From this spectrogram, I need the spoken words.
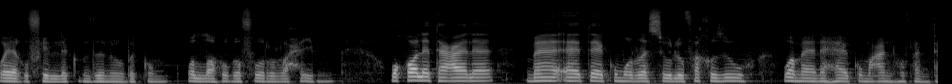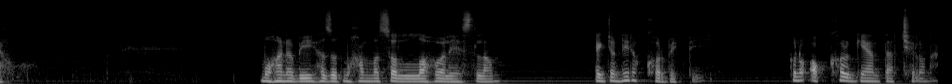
ويغفر لكم ذنوبكم والله غفور رحيم وقال تعالى ما آتاكم الرسول فخذوه وما نهاكم عنه فانتهوا মহানবী হজরত মোহাম্মদ সাল্লাহ আলহিসাল্লাম একজন নিরক্ষর ব্যক্তি কোনো অক্ষর জ্ঞান তার ছিল না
